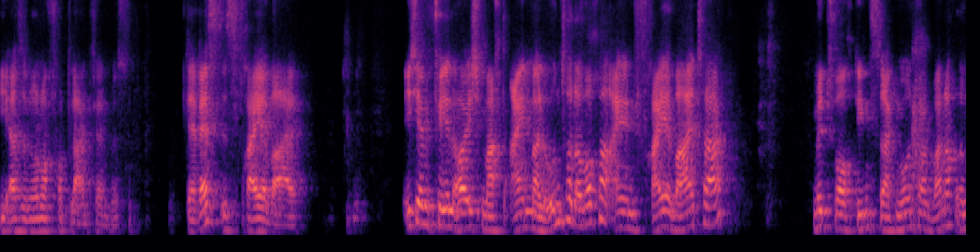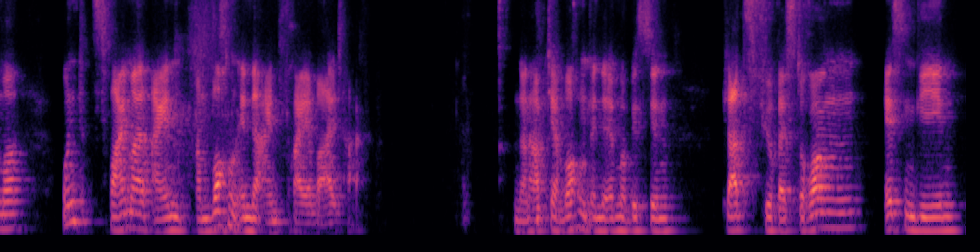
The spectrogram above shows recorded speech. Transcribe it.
die also nur noch verplant werden müssen. Der Rest ist freie Wahl. Ich empfehle euch, macht einmal unter der Woche einen freien Wahltag, Mittwoch, Dienstag, Montag, wann auch immer, und zweimal ein, am Wochenende einen freien Wahltag. Und dann habt ihr am Wochenende immer ein bisschen Platz für Restaurant, Essen gehen.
